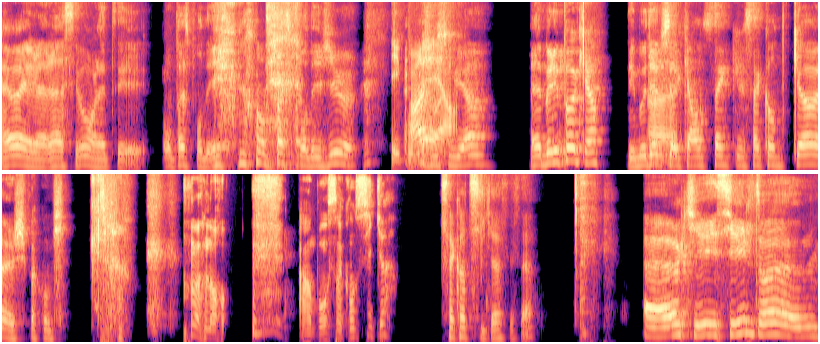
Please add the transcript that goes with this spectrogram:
ah ouais, là, là c'est bon, là, on passe pour des, on passe pour des vieux. Et ah, je me souviens. À la belle époque, hein. Les modems, c'est à 45, 50K, je sais pas combien. oh non. Un bon 56K. 56K, c'est ça. Euh, ok, et Cyril, toi, euh,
